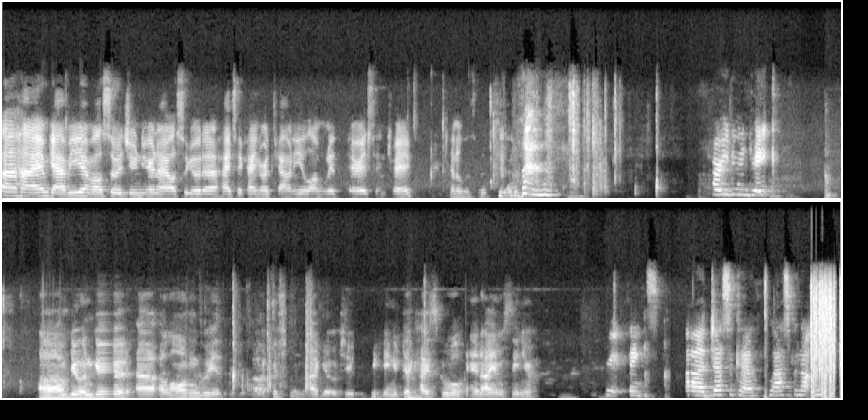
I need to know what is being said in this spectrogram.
Uh, hi, I'm Gabby. I'm also a junior, and I also go to High Tech High North County along with Paris and Trey and Elizabeth. How are you doing, Jake? Uh, I'm doing good. Uh, along with uh, Christian, I go to Pinckney New Tech High School, and I am a senior. Great, thanks. Uh, Jessica, last but not least.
